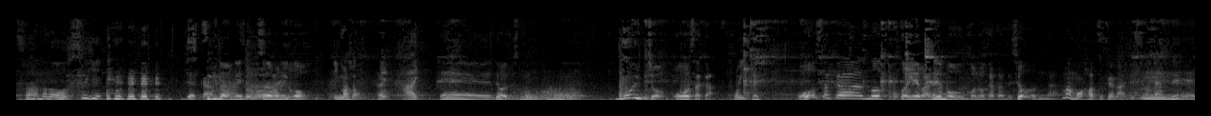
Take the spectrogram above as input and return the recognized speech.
つわもの多すぎ。じゃあ次のねつわもの行こ行きましょう。はい、はい。えー、ではですね、えーもう一丁大阪。う。ほい。大阪のといえばねもうこの方でしょ？な。まあもう外せないですよね。ね。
